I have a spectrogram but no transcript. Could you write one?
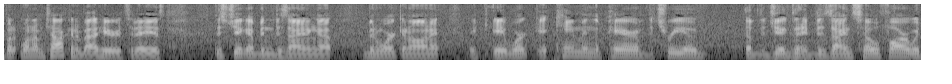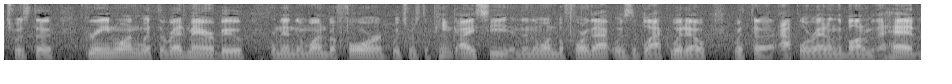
But what I'm talking about here today is this jig I've been designing up I've been working on it. It it worked. It came in the pair of the trio of the jigs I've designed so far, which was the green one with the red marabou, and then the one before, which was the pink icy, and then the one before that was the black widow with the apple red on the bottom of the head.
